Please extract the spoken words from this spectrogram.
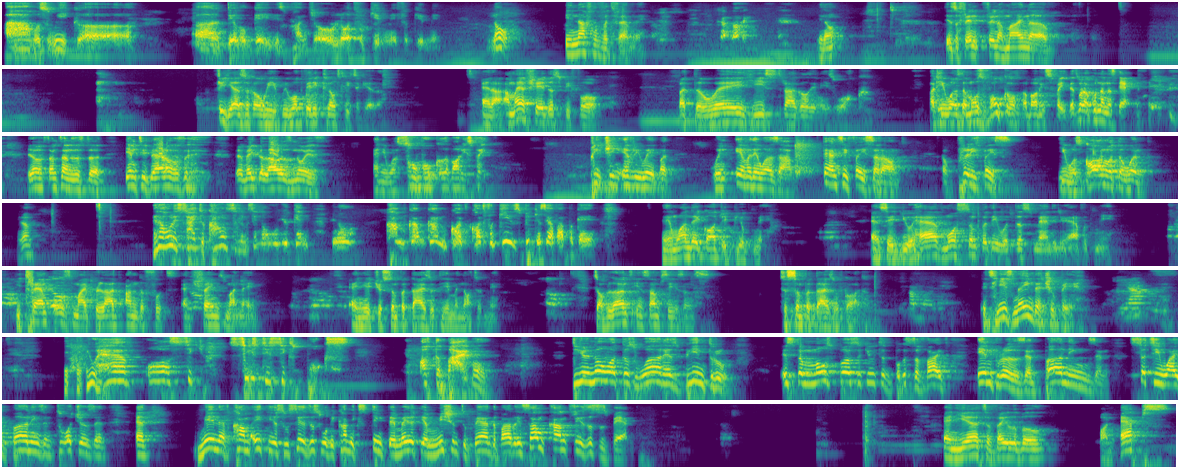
Ah, I was weak. Uh, the devil gave his punch. Oh, Lord, forgive me, forgive me. No, enough of it, family. Come on. You know, there's a friend friend of mine. Uh, few years ago, we we worked very closely together, and I, I might have shared this before, but the way he struggled in his walk, but he was the most vocal about his faith. That's what I couldn't understand. you know, sometimes it's the empty barrels that make the loudest noise, and he was so vocal about his faith preaching everywhere, but whenever there was a fancy face around, a pretty face, he was gone with the wind. You know? And I always try to counsel him, say, No, you can, you know, come, come, come. God, God forgives. Pick yourself up again. And then one day God rebuked me and said, You have more sympathy with this man than you have with me. He tramples my blood underfoot and shames my name and yet you sympathize with him and not with me. So I've learned in some seasons to sympathize with God. It's his name that you bear. You have all six, 66 books of the Bible. Do you know what this word has been through? It's the most persecuted book. Survived emperors and burnings and citywide burnings and tortures and, and Men have come, atheists who says this will become extinct. They made it their mission to ban the Bible. In some countries, this is banned. And here it's available on apps.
